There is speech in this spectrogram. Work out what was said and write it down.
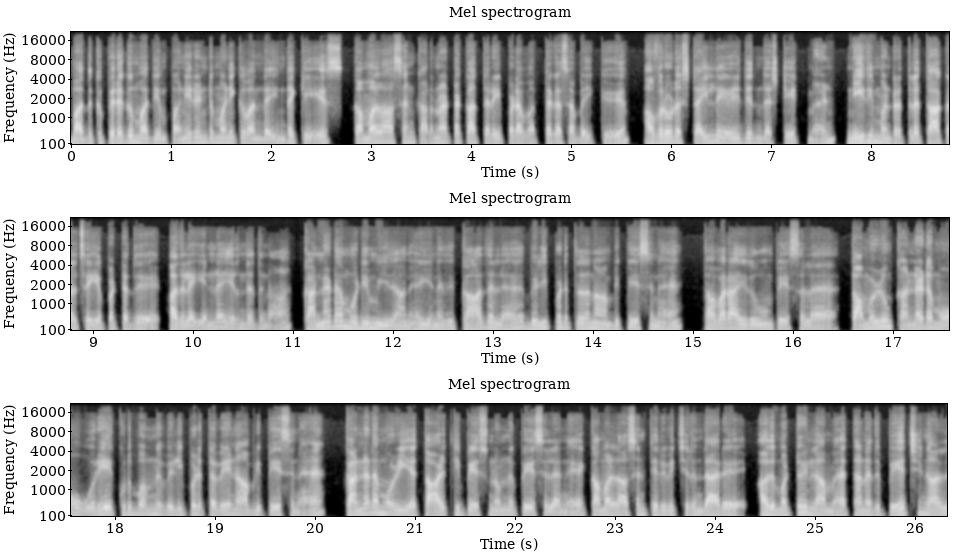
அதுக்கு பிறகு மதியம் பனிரெண்டு மணிக்கு வந்த இந்த கேஸ் கமல்ஹாசன் கர்நாடகா திரைப்பட வர்த்தக சபைக்கு அவரோட ஸ்டைல்ல எழுதியிருந்த ஸ்டேட்மெண்ட் நீதிமன்றத்துல தாக்கல் செய்யப்பட்டது. அதுல என்ன இருந்ததுன்னா கன்னட மொழி மீதான எனது காதல வெளிப்படுத்த நான் அப்படி பேசினேன். தவறா எதுவும் பேசல. தமிழும் கன்னடமும் ஒரே குடும்பம்னு வெளிப்படுத்தவே நான் அப்படி பேசினேன். கன்னட மொழிய தாழ்த்தி பேசணும்னு பேசலன்னு கமல்ஹாசன் தெரிவிச்சிருந்தாரு. அது மட்டும் இல்லாம தனது பேச்சினால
